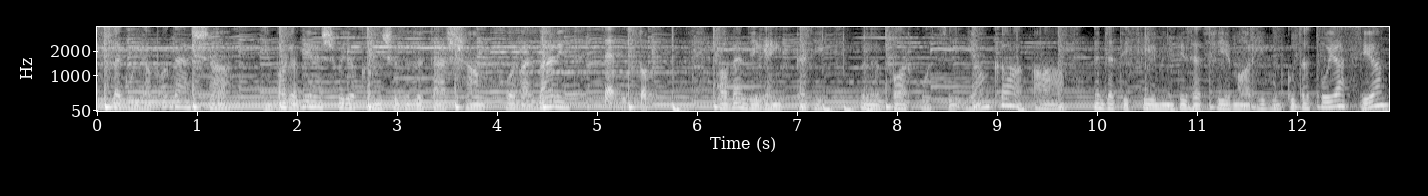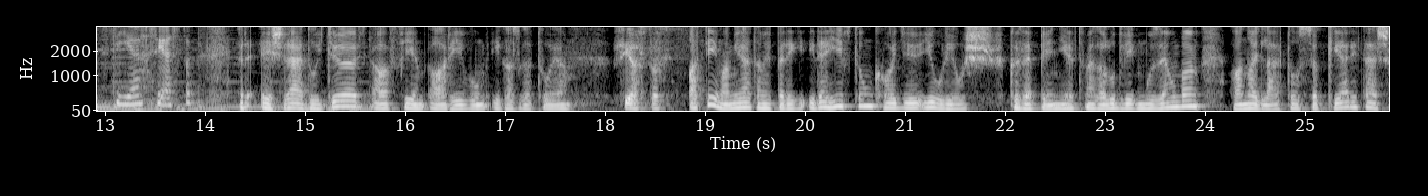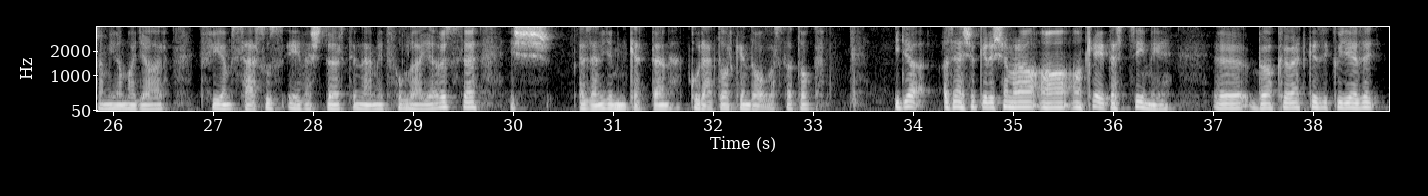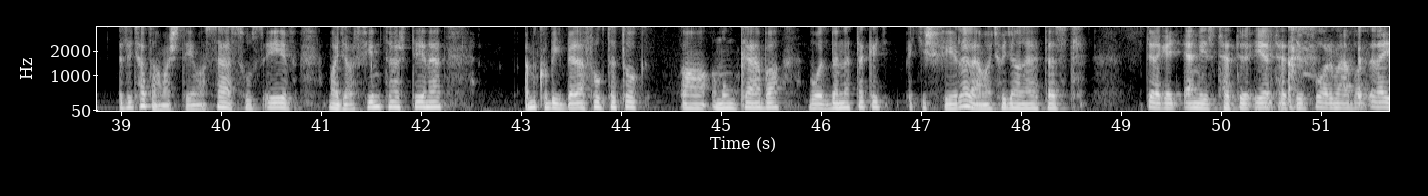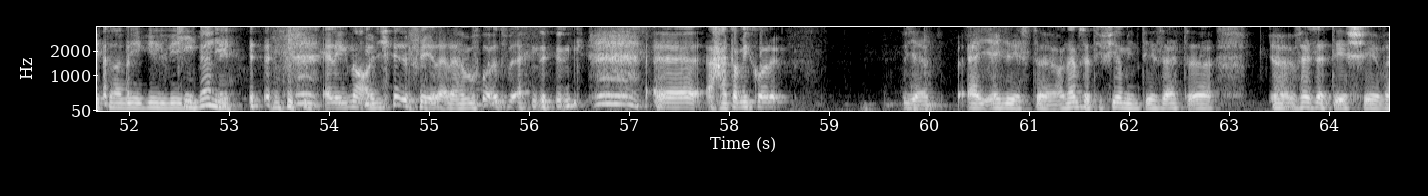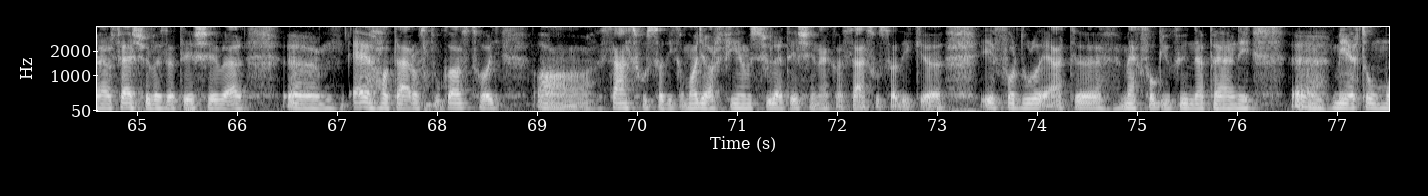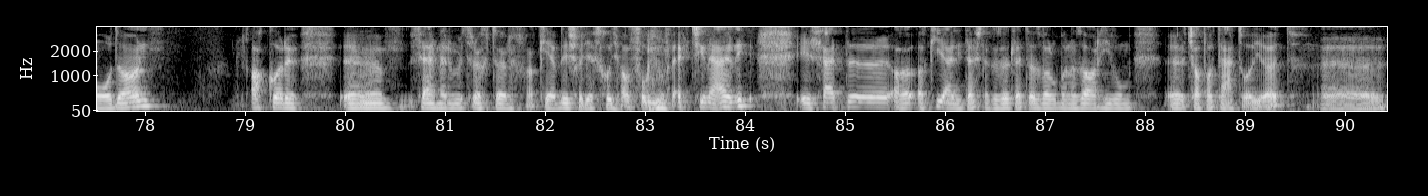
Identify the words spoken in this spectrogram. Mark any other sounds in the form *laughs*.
Podcast legújabb adása. Én Barra Dénes vagyok, a műsorvezető társam Horváth Bálint. Szervusztok! A vendégeink pedig Barkóci Janka, a Nemzeti Filmintézet Film Archívum kutatója. Szia! Szia! Sziasztok! És Rádúj György, a Film Archívum igazgatója. Sziasztok! A téma miatt, amit pedig ide hívtunk, hogy július közepén nyílt meg a Ludwig Múzeumban a nagylátószög kiállítás, ami a magyar film 120 éves történelmét foglalja össze, és ezen ugye mindketten kurátorként dolgoztatok. Így az első kérdésem a, a, a kiállítás címéből következik, ugye ez egy, ez egy hatalmas téma, 120 év magyar filmtörténet, amikor még belefogtatok, a, a munkába, volt bennetek egy, egy kis félelem, hogy hogyan lehet ezt tényleg egy emészthető, érthető formában az elejétől a végig végigvenni? *laughs* Elég nagy félelem volt bennünk. Hát amikor ugye egy, egyrészt a Nemzeti Filmintézet vezetésével, felső vezetésével elhatároztuk azt, hogy a 120. a magyar film születésének a 120. évfordulóját meg fogjuk ünnepelni méltó módon, akkor ö, felmerült rögtön a kérdés, hogy ezt hogyan fogjuk *laughs* megcsinálni, és hát ö, a, a kiállításnak az ötlete az valóban az archívum ö, csapatától jött. Ö,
